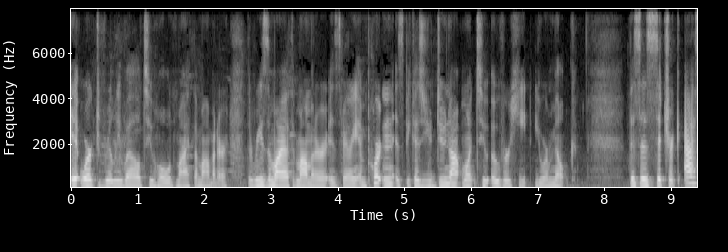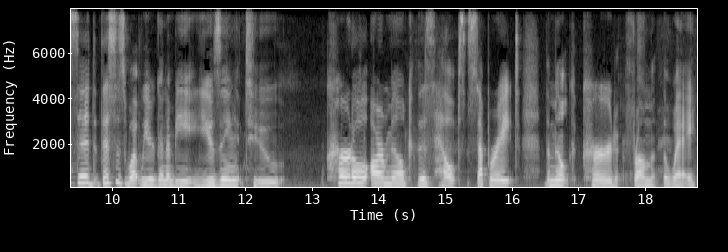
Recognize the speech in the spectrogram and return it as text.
it worked really well to hold my thermometer. The reason why a thermometer is very important is because you do not want to overheat your milk. This is citric acid. This is what we are going to be using to curdle our milk. This helps separate the milk curd from the whey.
